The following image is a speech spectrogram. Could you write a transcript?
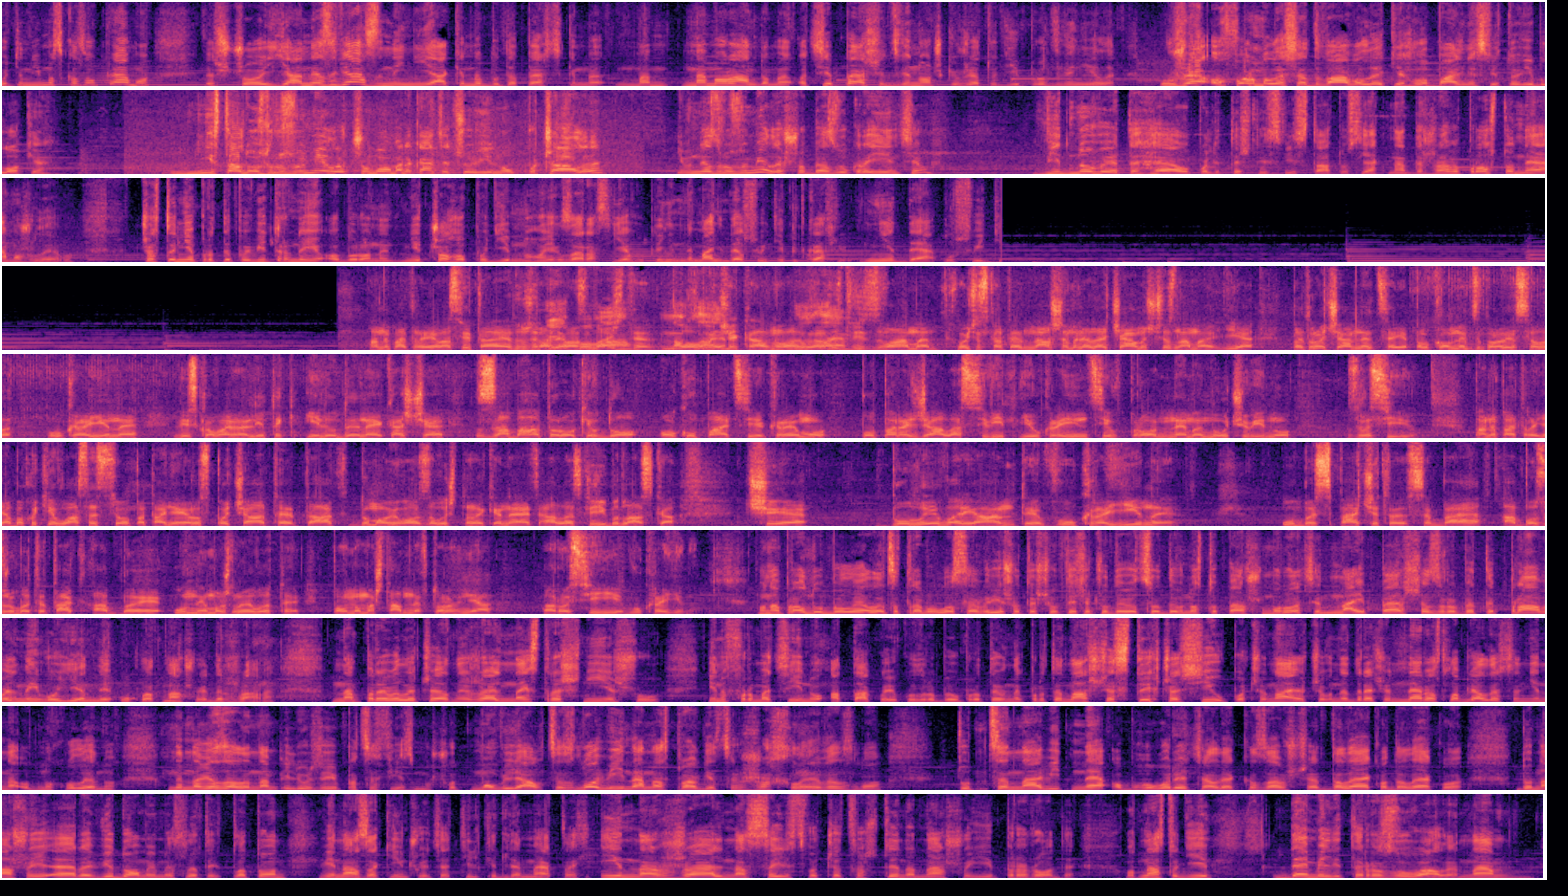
Путін йому сказав прямо, що я не зв'язаний ніякими будапештськими мем- меморандумами. Оці перші дзвіночки вже тоді продзвеніли. Уже оформилися два великі глобальні світові блоки. Мені стало зрозуміло, чому американці цю війну почали, і вони зрозуміли, що без українців відновити геополітичний свій статус як на держави просто неможливо. Частині протиповітряної оборони нічого подібного, як зараз є в Україні, немає ніде у світі. Підкреслюю, ніде у світі. Пане Петре, я вас вітаю. Дуже радий вас бачити. Довго чекав на вас на зустріч з вами. Хочу сказати нашим глядачам, що з нами є Петро Черник, це є полковник Збройних сил України, військовий аналітик і людина, яка ще за багато років до окупації Криму попереджала світ і українців про неминучу війну. З Росією, пане Петре, я би хотів власне з цього питання і розпочати. Так думав його залишити на кінець. Але скажіть, будь ласка, чи були варіанти в Україні убезпечити себе або зробити так, аби унеможливити повномасштабне вторгнення Росії в Україну. Ну, направду були, але це треба було все вирішити, що в 1991 році найперше зробити правильний воєнний уклад нашої держави. На превеличезний жаль, найстрашнішу інформаційну атаку, яку зробив противник проти нас, ще з тих часів починаючи. Вони, до речі, не розслаблялися ні на одну хвилину. Вони нав'язали нам ілюзію пацифізму. Що, мовляв, це зло. Війна насправді це жахливе зло. Тут це навіть не обговорюється, але як казав ще далеко-далеко до нашої ери відомий мислитель Платон, війна закінчується тільки для мертвих. І, на жаль, насильство це частина нашої природи. От нас тоді демілітаризували. Нам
